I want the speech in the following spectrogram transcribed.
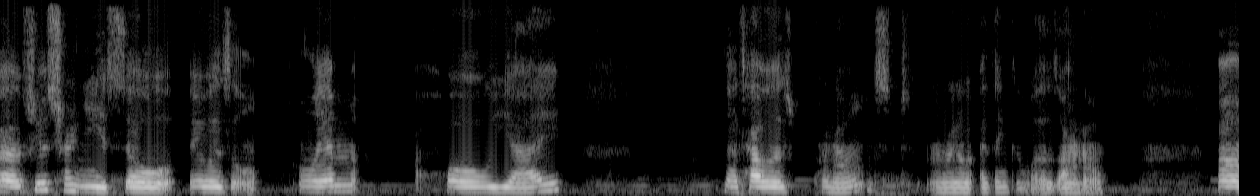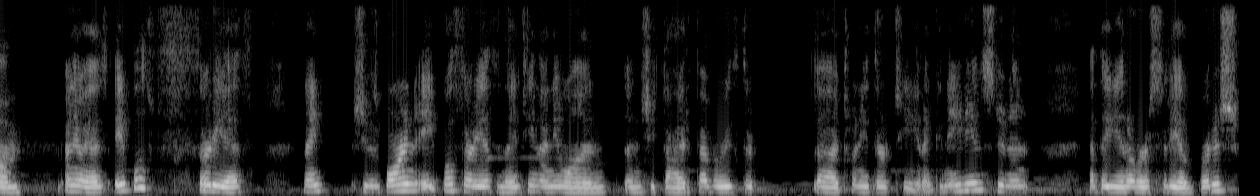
Uh, she was Chinese, so it was Lim Ho Yai. That's how it was pronounced. I think it was. I don't know. Um. Anyways, April thirtieth, she was born April thirtieth, nineteen ninety one, and she died February uh, twenty thirteen. A Canadian student at the University of British.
